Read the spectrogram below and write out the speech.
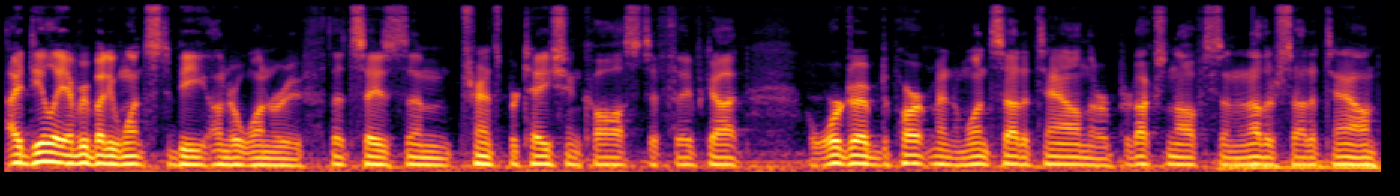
ideally everybody wants to be under one roof. That saves them transportation costs if they've got a wardrobe department in one side of town, or a production office in another side of town,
